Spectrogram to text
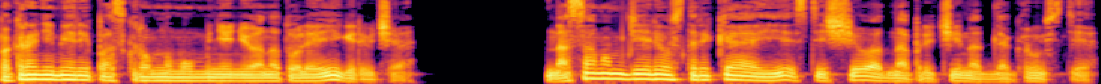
По крайней мере, по скромному мнению Анатолия Игоревича. На самом деле у старика есть еще одна причина для грусти.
